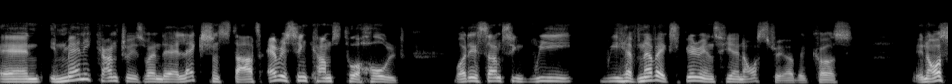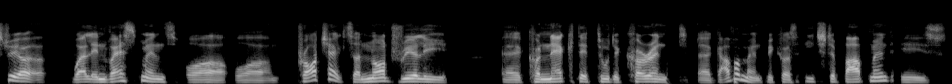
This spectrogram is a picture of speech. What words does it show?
And in many countries, when the election starts, everything comes to a halt. What is something we we have never experienced here in Austria because in Austria, well, investments or or projects are not really uh, connected to the current uh, government because each department is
